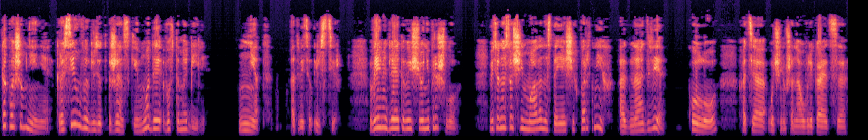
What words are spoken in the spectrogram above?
Как ваше мнение, красиво выглядят женские моды в автомобиле? — Нет, — ответил Эльстир. — Время для этого еще не пришло. Ведь у нас очень мало настоящих портних, одна-две. Коло, хотя очень уж она увлекается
